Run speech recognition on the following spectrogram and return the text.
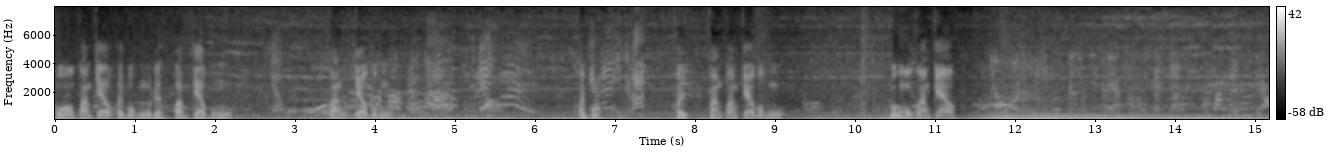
โอ้ความแก้วข่อยบ่หูเด้อความแก้วบ่หูแก้วฟังแก้วบ่หูว่าแก้วข่อยบ่ได้ยินไหมปะข่อยฟังความแก้วบ่หู บ่หูความแก้วแก้วเป็นยูนิแลนด์ฟังเลยพวกแก้ว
